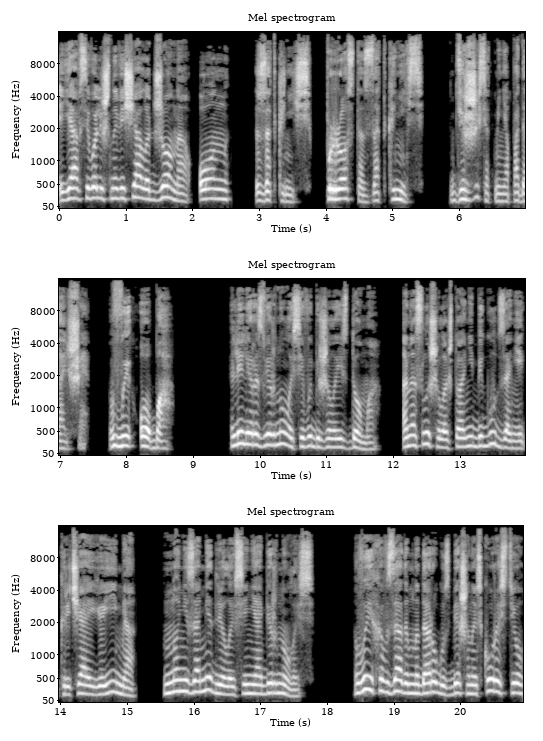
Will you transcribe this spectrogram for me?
Я всего лишь навещала Джона, он... Заткнись, просто заткнись. Держись от меня подальше. Вы оба!» Лили развернулась и выбежала из дома. Она слышала, что они бегут за ней, крича ее имя, но не замедлилась и не обернулась. Выехав задом на дорогу с бешеной скоростью,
